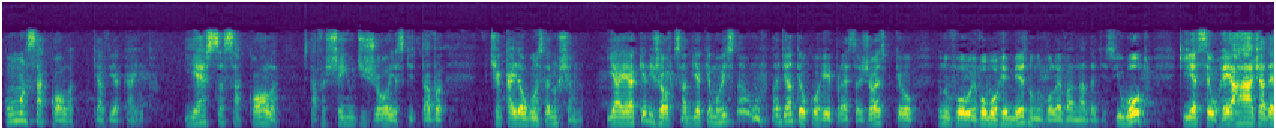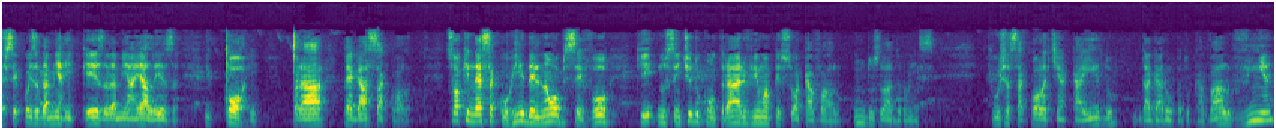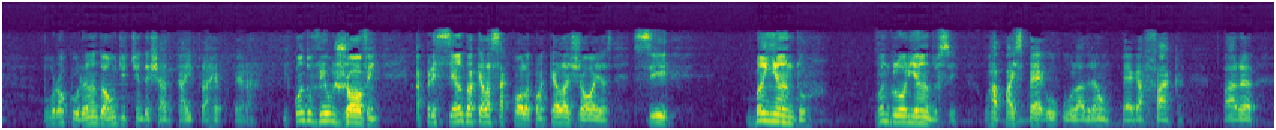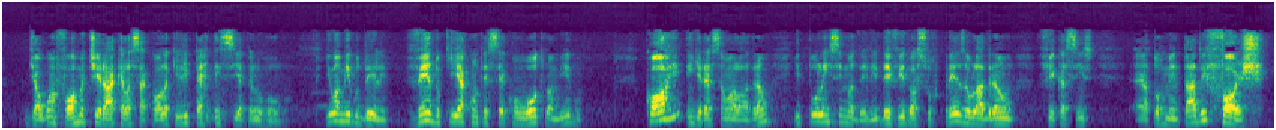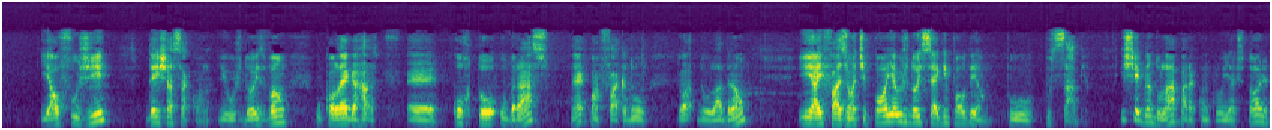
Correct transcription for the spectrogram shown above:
com uma sacola que havia caído. E essa sacola estava cheio de joias, que estava tinha caído algumas até no chão. E aí aquele jovem que sabia que ia morrer disse: "Não, não, não adianta eu correr para essas joias, porque eu, eu não vou, eu vou morrer mesmo, eu não vou levar nada disso". E o outro, que ia ser o rei, ah, já deve ser coisa da minha riqueza, da minha realeza, e corre para pegar a sacola. Só que nessa corrida ele não observou que no sentido contrário viu uma pessoa a cavalo, um dos ladrões, cuja sacola tinha caído da garupa do cavalo, vinha procurando aonde tinha deixado cair para recuperar. E quando viu o jovem apreciando aquela sacola com aquelas joias, se banhando, vangloriando-se, o rapaz pega o ladrão pega a faca para de alguma forma tirar aquela sacola que lhe pertencia pelo roubo. E o amigo dele, vendo o que ia acontecer com o outro amigo, corre em direção ao ladrão e pula em cima dele. E devido à surpresa, o ladrão fica assim é, atormentado e foge. E ao fugir, deixa a sacola. E os dois vão. O colega é, cortou o braço né, com a faca do, do, do ladrão. E aí fazem uma tipóia e os dois seguem para o aldeão, para o sábio. E chegando lá, para concluir a história,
